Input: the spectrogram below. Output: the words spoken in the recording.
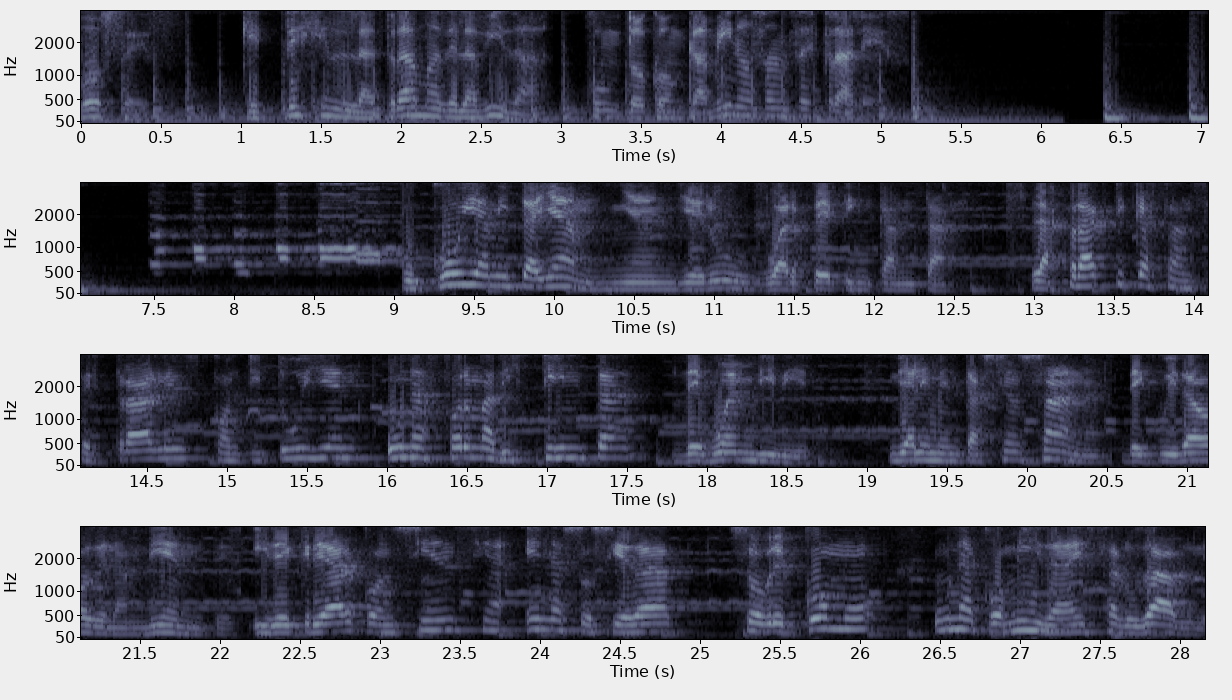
Voces que tejen la trama de la vida junto con caminos ancestrales. Pukuya mitayam ñanyeru pincanta. Las prácticas ancestrales constituyen una forma distinta de buen vivir, de alimentación sana, de cuidado del ambiente y de crear conciencia en la sociedad sobre cómo una comida es saludable,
